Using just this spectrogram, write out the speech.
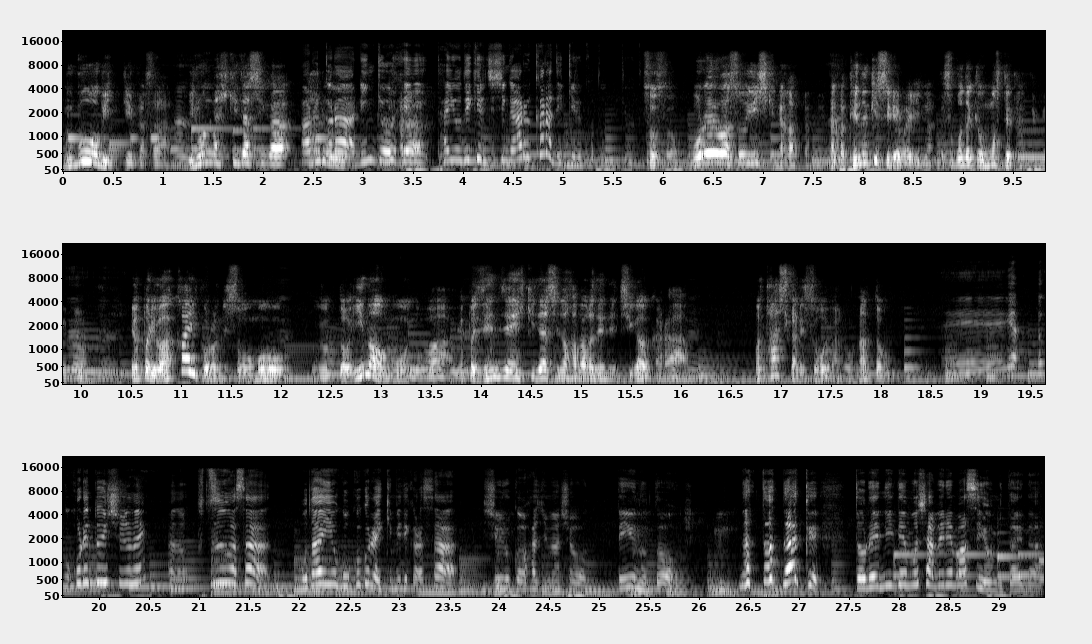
無防備っていうかさ、うん。いろんな引き出しがあるあるから臨機応変に対応できる自信があるからできることっていうそうそう。俺はそういう意識なかったねなんか手抜きすればいいなってそこだけ思ってたんだけど、うんうん。やっぱり若い頃にそう思うのと、今思うのはやっぱり全然引き出しの幅が全然違うから、うんうん。まあ、確かにそうだろうなと思う。へえいやなんかこれと一緒じゃない？あの普通はさお題を5個ぐらい決めてからさ収録を始めましょうっていうのと、うんなんとなくどれにでも喋れますよみたいな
